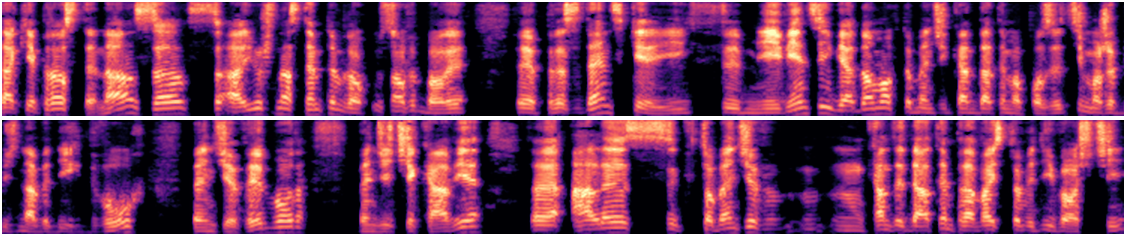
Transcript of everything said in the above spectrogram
takie proste. No, a już w następnym roku są wybory e, prezydenckie i mniej więcej wiadomo, kto będzie kandydatem opozycji, może być nawet ich dwóch, będzie wybór, będzie ciekawie, ale kto będzie kandydatem Prawa i Sprawiedliwości,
